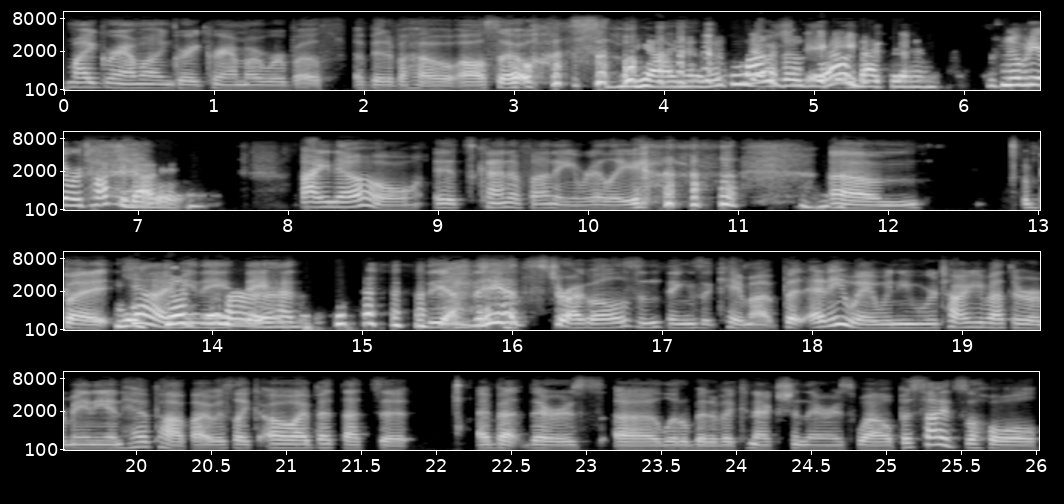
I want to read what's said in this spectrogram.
my grandma and great grandma were both a bit of a hoe, also. so, yeah, I know. There's a lot no of those shade. around back then. Because nobody ever talked about it. I know. It's kind of funny, really. um, but well, yeah, I mean, they, they had yeah they had struggles and things that came up. But anyway, when you were talking about the Romanian hip hop, I was like, oh, I bet that's it. I bet there's a little bit of a connection there as well. Besides the whole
